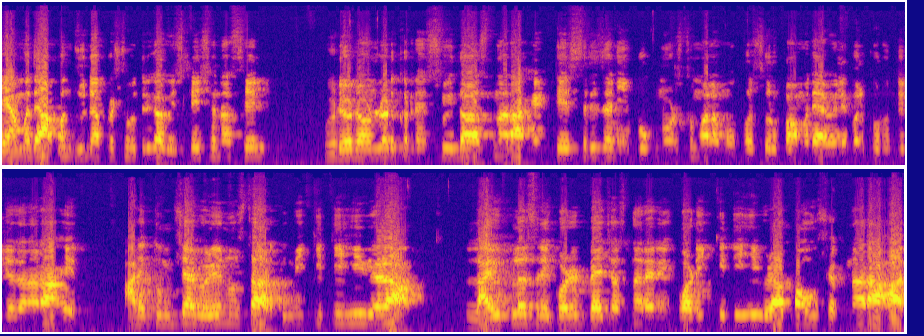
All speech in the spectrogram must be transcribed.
यामध्ये आपण जुन्या प्रश्नपत्रिका विश्लेषण असेल व्हिडिओ डाउनलोड करण्याची सुविधा असणार आहे. टेस्ट सिरीज आणि बुक नोट्स तुम्हाला मोफत स्वरूपामध्ये अवेलेबल करून दिले जाणार आहेत. आणि तुमच्या वेळेनुसार तुम्ही कितीही वेळा लाईव्ह प्लस रेकॉर्डेड बॅच असणारे रेकॉर्डिंग कितीही वेळा पाहू शकणार आहात.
